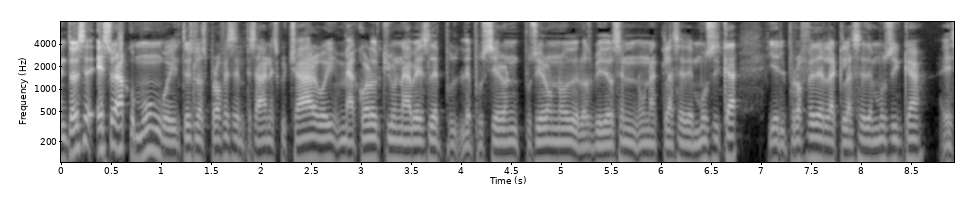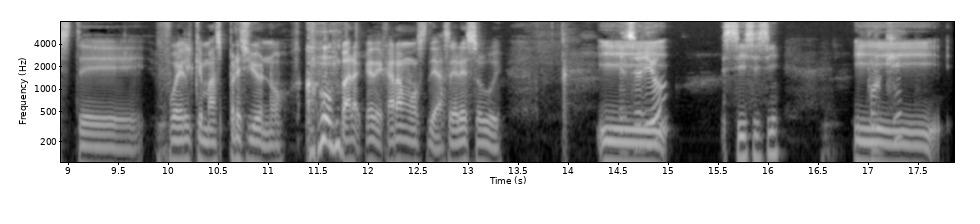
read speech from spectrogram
Entonces, eso era común, güey. Entonces los profes empezaban a escuchar, güey. Me acuerdo que una vez le, pu- le pusieron, pusieron uno de los videos en una clase de música. Y el profe de la clase de música, este, fue el que más presionó. Como para que dejáramos de hacer eso, güey. Y... ¿En serio? Sí, sí, sí. Y... ¿Por qué?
